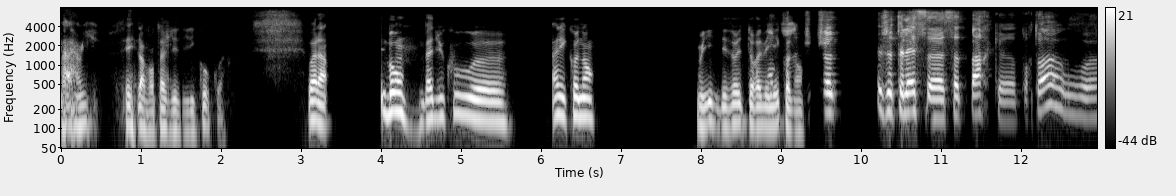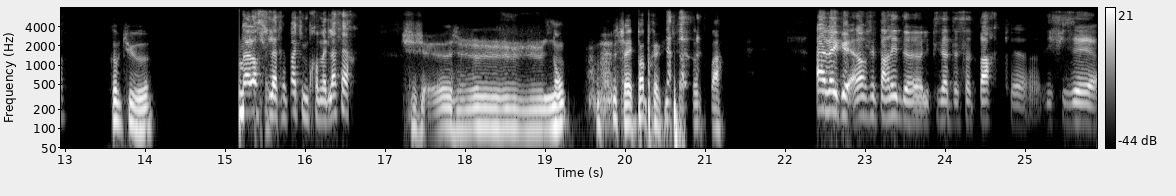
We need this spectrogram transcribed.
Bah oui, c'est l'avantage des hélicos, quoi. Voilà. Bon, bah du coup, euh... allez Conan. Oui, désolé de te réveiller, Conan. Je, je te laisse euh, South Park euh, pour toi ou euh... Comme tu veux. Bah alors si je la fais pas, tu me promets de la faire. Je, je, je- je- non, j'avais pas prévu de faire ça. Pas. Avec, alors je vais parler de l'épisode de South Park euh, diffusé euh,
